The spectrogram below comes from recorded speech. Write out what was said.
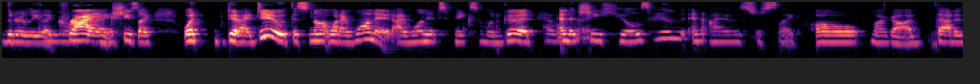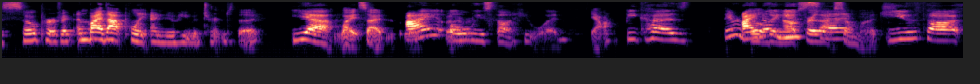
literally like crying. Rey. She's like, What did I do? This is not what I wanted. I wanted to make someone good and then she heals him and i was just like oh my god that is so perfect and by that point i knew he would turn to the Yeah. light side I whatever. always thought he would. Yeah. Because they were building you up for that so much you thought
